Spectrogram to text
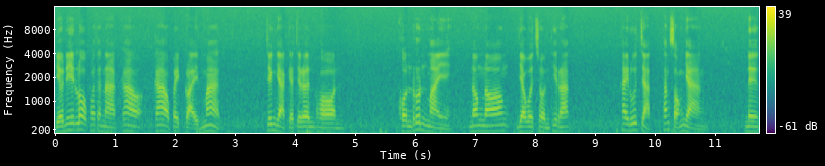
เดี๋ยวนี้โลกพัฒนาก้าวก้าวไปไกลมาก จึงอยากจะเจริญพร คนรุ่นใหม่ น้องๆ เยาวชนที่รัก ให้รู้จักทั้งสองอย่างหนึ่ง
